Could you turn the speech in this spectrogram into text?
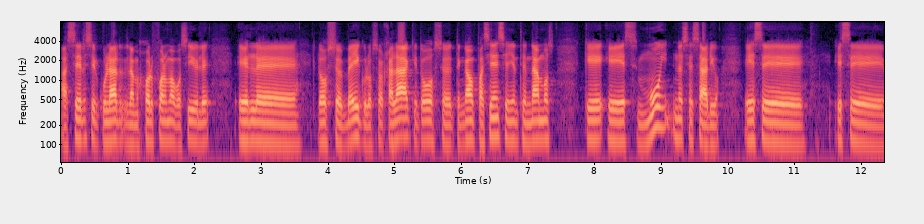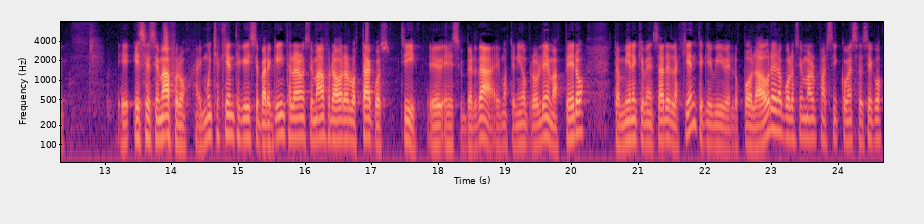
hacer circular de la mejor forma posible el, los vehículos. Ojalá que todos tengamos paciencia y entendamos que es muy necesario ese, ese eh, ese semáforo. Hay mucha gente que dice, ¿para qué instalaron semáforo ahora los tacos? Sí, e, es verdad, hemos tenido problemas, pero también hay que pensar en la gente que vive, los pobladores de la población Mar Francisco Mesa Seco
